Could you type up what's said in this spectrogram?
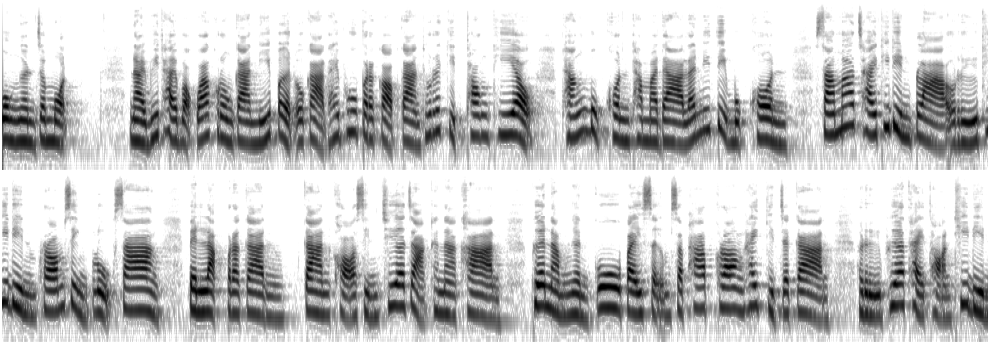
วงเงินจะหมด นายวิทัยบอกว่าโครงการนี้เปิดโอกาสให้ผู้ประกอบการธุรกิจท่องเที่ยว ทั้งบุคคลธรรมดาและนิติบุคคล สามารถใช้ที่ดินเปล่าหรือที่ดินพร้อมสิ่งปลูกสร้าง เป็นหลักประกันการขอสินเชื่อจากธนาคาร เพื่อนำเงินกู้ไปเสริมสภาพคล่องให้กิจการ หรือเพื่อถ่ายถอนที่ดิน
